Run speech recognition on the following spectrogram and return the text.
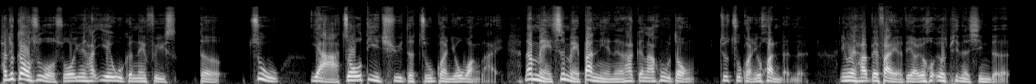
他就告诉我说，因为他业务跟 Netflix 的驻亚洲地区的主管有往来，那每次每半年呢，他跟他互动，就主管又换人了。因为他被 fire 掉，又又聘了新的人，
